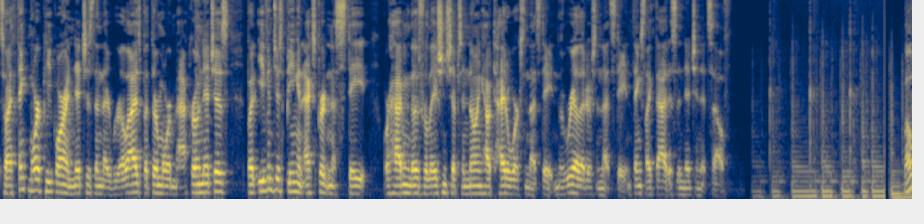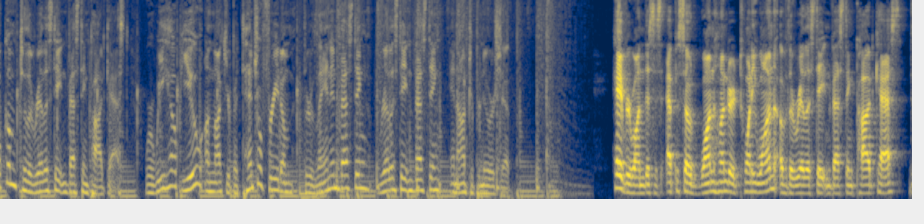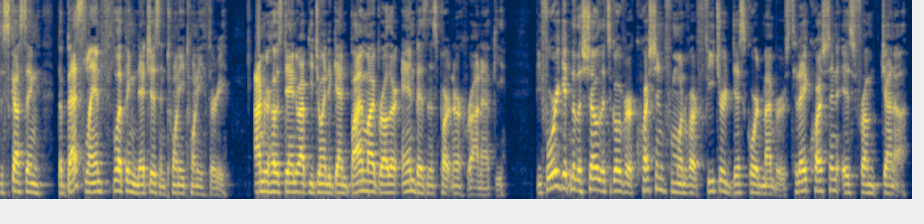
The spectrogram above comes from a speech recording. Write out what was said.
So I think more people are in niches than they realize, but they're more macro niches. But even just being an expert in a state or having those relationships and knowing how title works in that state and the realtors in that state and things like that is a niche in itself. Welcome to the Real Estate Investing Podcast, where we help you unlock your potential freedom through land investing, real estate investing, and entrepreneurship. Hey everyone, this is episode 121 of the Real Estate Investing Podcast, discussing the best land flipping niches in 2023. I'm your host, Daniel Apke, joined again by my brother and business partner, Ron Apke. Before we get into the show, let's go over a question from one of our featured Discord members. Today's question is from Jenna.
